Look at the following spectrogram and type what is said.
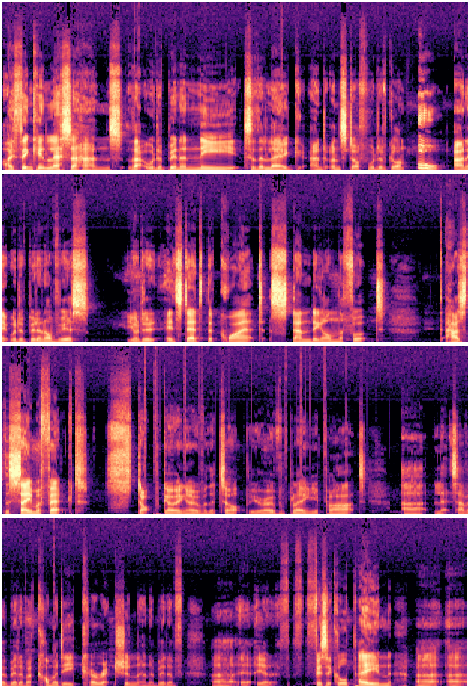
I think in lesser hands that would have been a knee to the leg, and Unstoffe would have gone ooh, and it would have been an obvious. You're doing instead the quiet standing on the foot has the same effect. stop going over the top. You're overplaying your part. Uh, let's have a bit of a comedy correction and a bit of uh, yeah, f- physical pain uh, uh,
